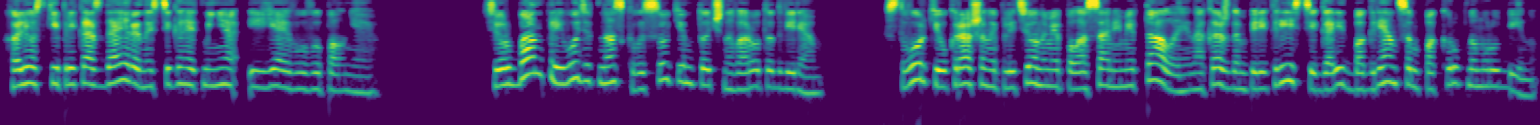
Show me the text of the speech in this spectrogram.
Хлесткий приказ Дайры настигает меня, и я его выполняю. Тюрбан приводит нас к высоким точно ворота дверям. Створки украшены плетеными полосами металла, и на каждом перекрестии горит багрянцем по крупному рубину.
